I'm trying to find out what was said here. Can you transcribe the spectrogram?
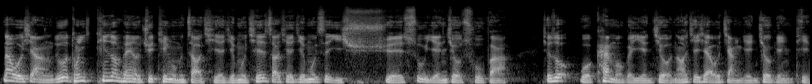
那我想，如果同听众朋友去听我们早期的节目，其实早期的节目是以学术研究出发。就说我看某个研究，然后接下来我讲研究给你听，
